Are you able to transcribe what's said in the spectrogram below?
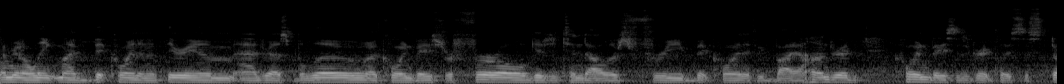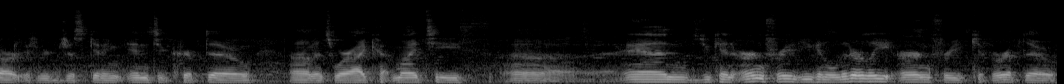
I'm going to link my Bitcoin and Ethereum address below. A Coinbase referral gives you $10 free Bitcoin if you buy 100. Coinbase is a great place to start if you're just getting into crypto. Um, it's where I cut my teeth. Uh, and you can earn free, you can literally earn free crypto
